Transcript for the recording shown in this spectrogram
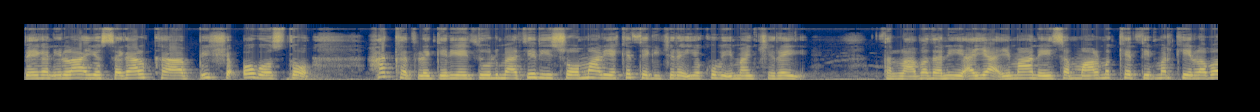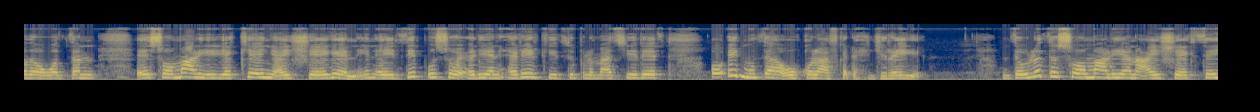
beegan ilaa iyo sagaalka bisha agosto. Hakad la geliyay duulimaadyadii soomaaliya ka tegi jiray iyo kuwa imaan jiray tallaabadani ayaa imaaneysa maalmo kadib markii labada wadan ee soomaaliya iyo kenya ay sheegeen in ay dib u soo celiyeen xiriirkii diblomaasiyadeed oo in muddaha uu khulaaf ka dhex jiray. Dowladda soomaaliyana ay sheegtay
